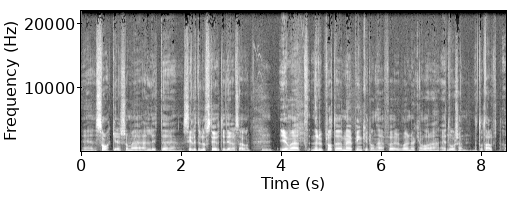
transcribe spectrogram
eh, saker som är lite, ser lite lustiga ut i deras ögon. Mm. I och med att när du pratade med Pinkerton här för vad det nu kan vara, ett Mm. år sedan, ett och ett halvt. ja,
